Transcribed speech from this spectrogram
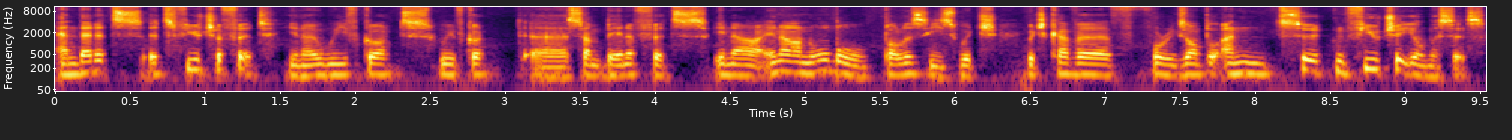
and that it's it's future fit. You know, we've got we've got uh, some benefits in our in our normal policies which which cover, for example, uncertain future illnesses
